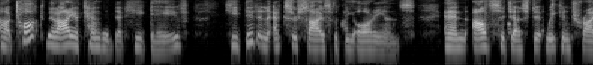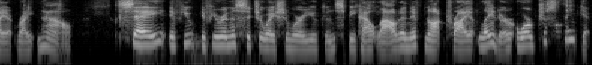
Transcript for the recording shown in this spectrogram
uh, talk that I attended that he gave, he did an exercise with the audience, and I'll suggest it. We can try it right now. Say if you if you're in a situation where you can speak out loud, and if not, try it later, or just think it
